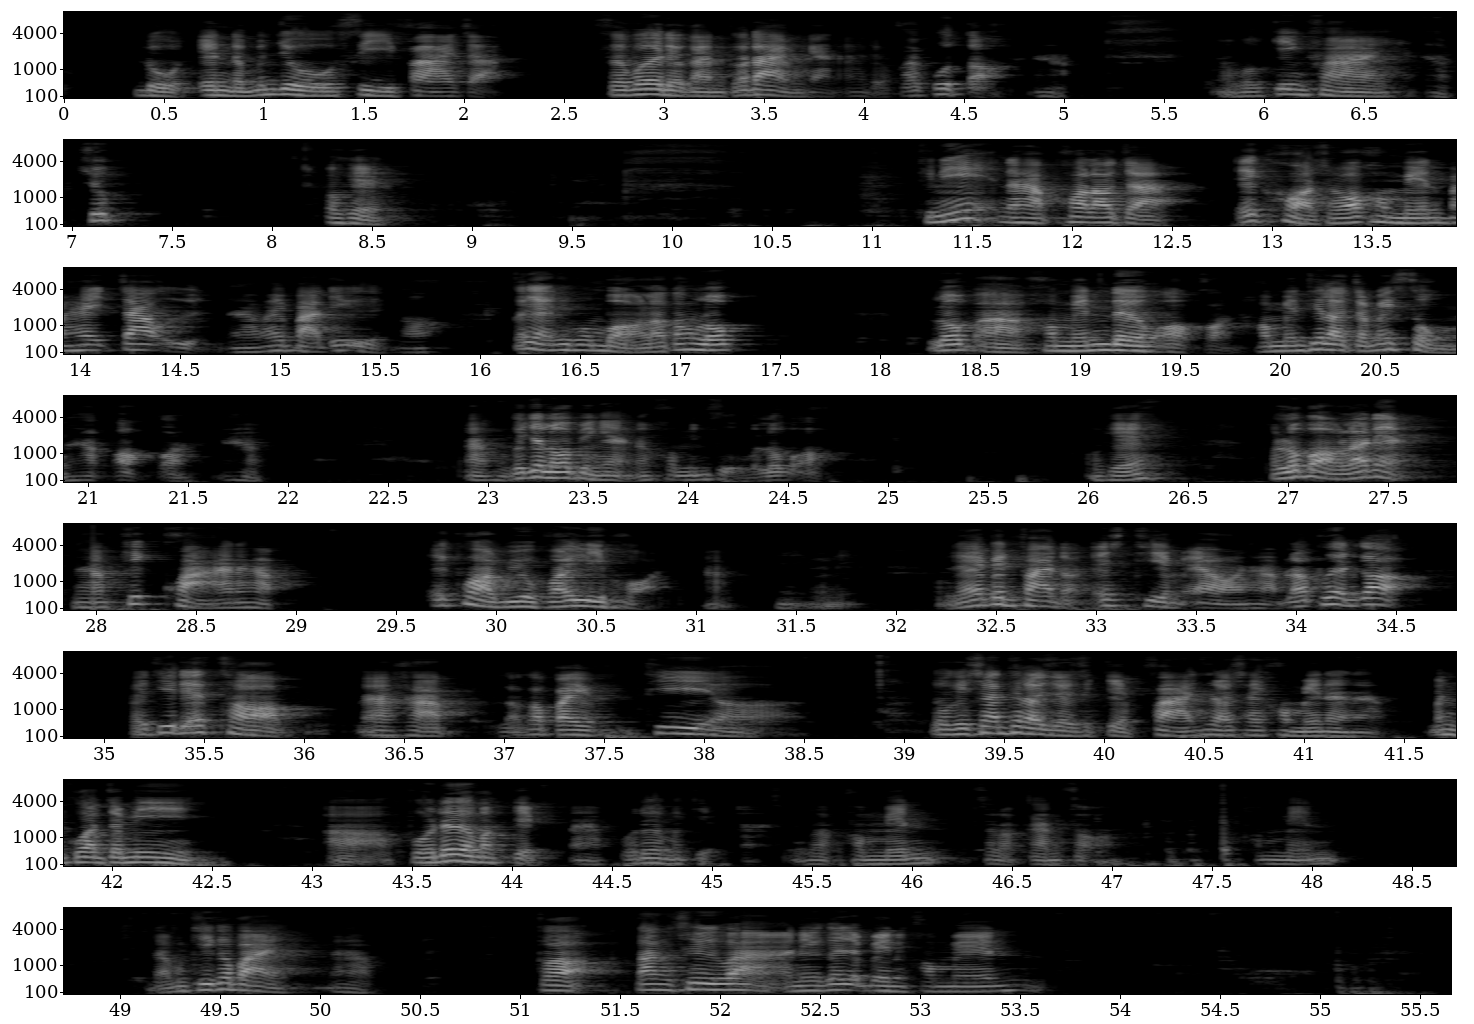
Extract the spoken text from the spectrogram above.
ดูด NWC ไฟล์จากเซิร์ฟเวอร์เดียวกันก็ได้เหมือนกันเดี๋ยวค่อยพูดต่อนะครับ working file นะครับชุบโอเค ทีนี้นะครับพอเราจะ export เฉพาะคอมเมนต์ไปให้เจ้าอื่นนะครับให้ปาร์ตี้อื่นเนาะก็อย่างที่ผมบอกเราต้องลบลบอ่าคอมเมนต์เดิมออกก่อนคอมเมนต์ที่เราจะไม่ส่งนะครับออกก่อน อ่าผมก็จะลบอย่างเงี้ยนะคอมเมนต์ศูนย์ลบออกโอเคพอลบออกแล้วเนี่ยนะครับคลิกขวานะครับ export viewpoint report ครับนี่ตัวนี้ผมจะให้เป็นไฟล์ .html นะครับ แล้วเพื่อนก็ไปที่ desktop นะครับ แล้วก็ไปที่เอ่อ location ที่เราจะจะเก็บไฟล์ที่เราใช้คอมเมนต์นะครับ มันควรจะมีอ่าโฟลเดอร์มาเก็บอ่าโฟลเดอร์มาเก็บสมมติว่าคอมเมนต์สำหรับการสอนคอมเมนต์ double click เข้าไปนะครับ ก็ตั้งชื่อว่าอันนี้ก็จะเป็นคอมเมนต์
